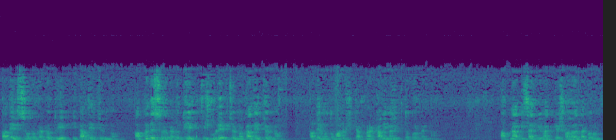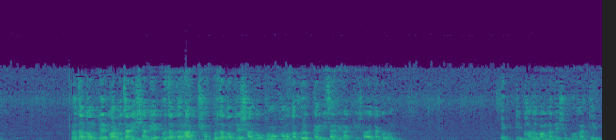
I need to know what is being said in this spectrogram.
তাদের ছোটখাটো দুই একটি কাজের জন্য, আপনাদের ছোটখাটো দুই একটি ভুলের জন্য, কাজের জন্য, তাদের মতো মানুষকে আপনারা কালিমা লিপ্ত করবেন না। আপনার বিচার বিভাগকে সহায়তা করুন। প্রজাতন্ত্রের কর্মচারী হিসাবে প্রজাত- রাজ- প্রজাতন্ত্রের সার্বভৌম ক্ষমতা প্রয়োগকারী বিচার বিভাগকে সহায়তা করুন। একটি ভালো বাংলাদেশ উপহার দিন।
